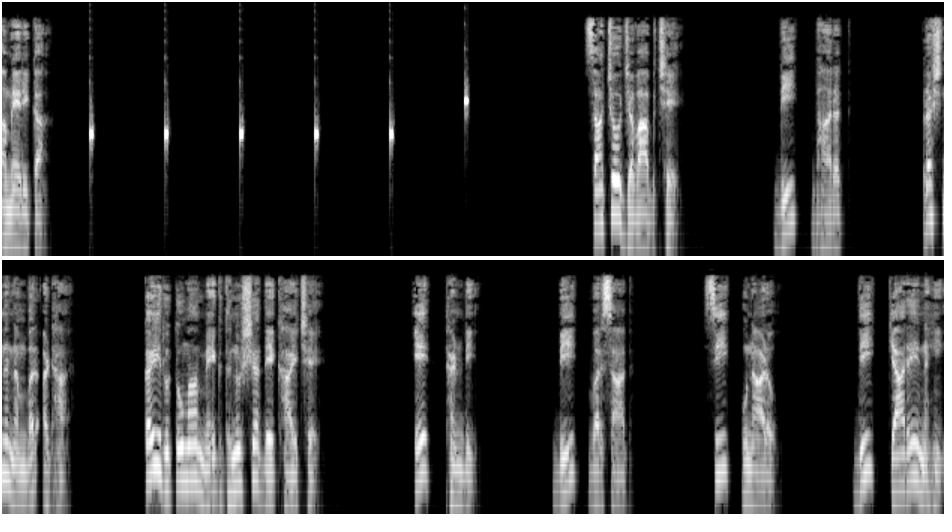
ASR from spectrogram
अमेरिका साचो जवाब छे बी भारत प्रश्न नंबर अठार कई ऋतु में मेघधनुष्य देखाय छे ए ठंडी बी वरसाद सी उनाड़ो दी क्यारे नहीं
